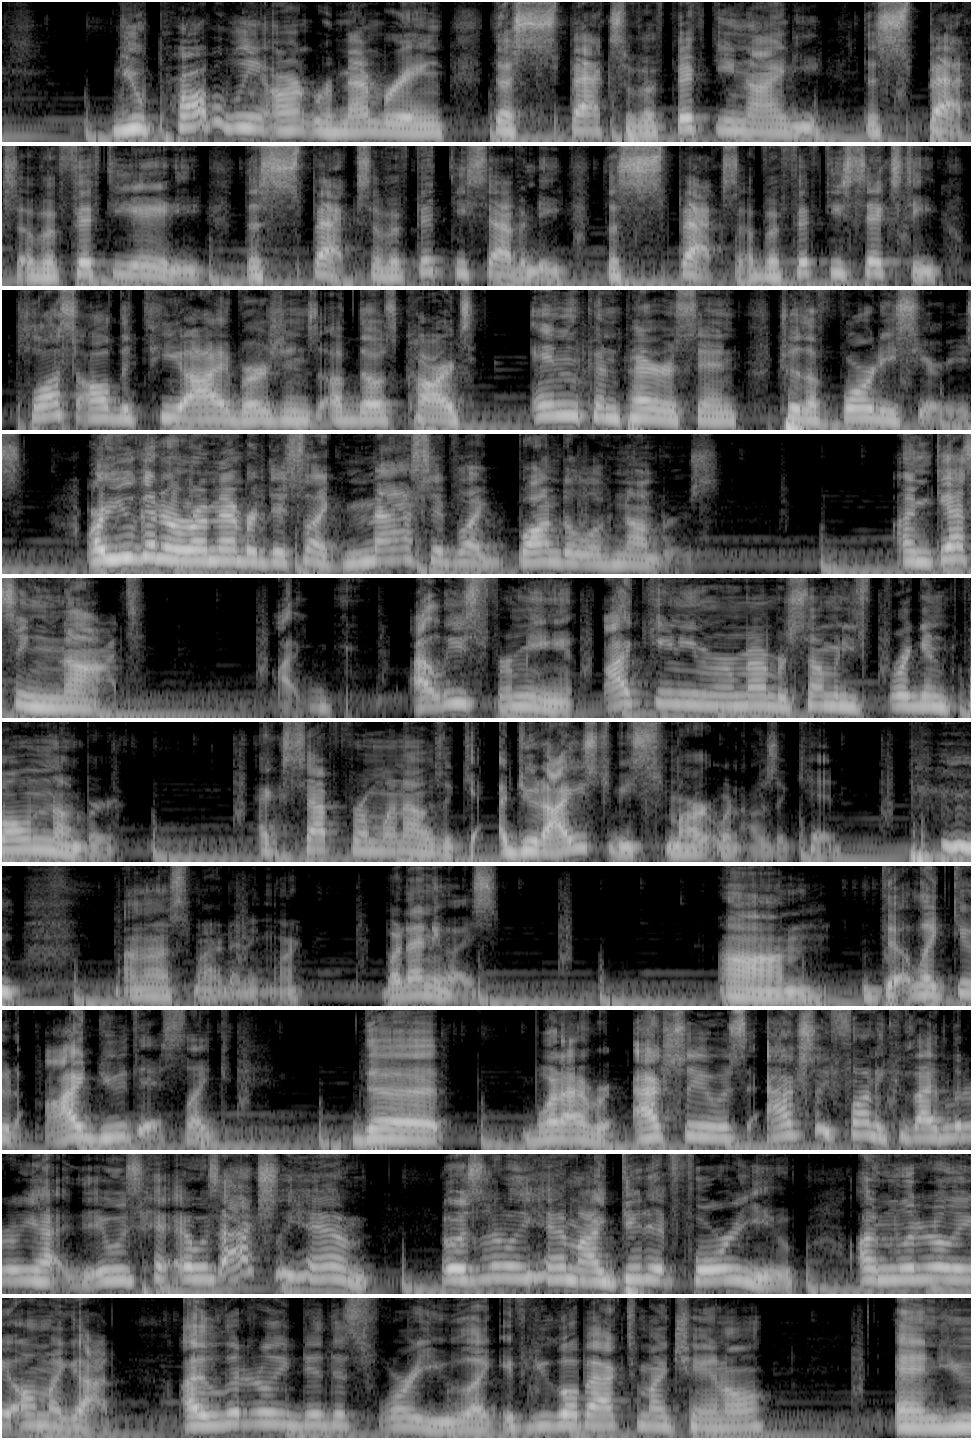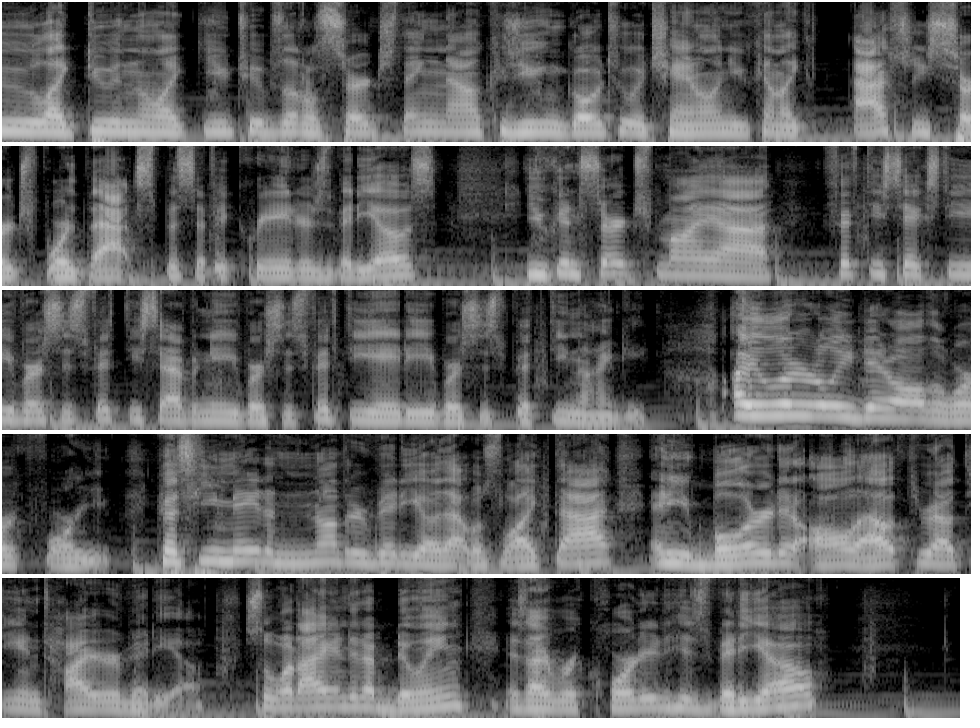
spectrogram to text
You probably aren't remembering the specs of a 5090, the specs of a 5080, the specs of a 5070, the specs of a 5060, plus all the TI versions of those cards in comparison to the 40 series. Are you going to remember this like massive like bundle of numbers? I'm guessing not. I, at least for me, I can't even remember somebody's friggin' phone number. Except from when I was a kid. Dude, I used to be smart when I was a kid. I'm not smart anymore. But anyways. Um, like, dude, I do this. Like, the whatever. Actually, it was actually funny because I literally had it was it was actually him. It was literally him. I did it for you. I'm literally, oh my god. I literally did this for you. Like, if you go back to my channel and you like doing the like YouTube's little search thing now because you can go to a channel and you can like actually search for that specific creator's videos. You can search my uh 5060 versus 5070 versus 5080 versus 5090. I literally did all the work for you because he made another video that was like that and he blurred it all out throughout the entire video. So what I ended up doing is I recorded his video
